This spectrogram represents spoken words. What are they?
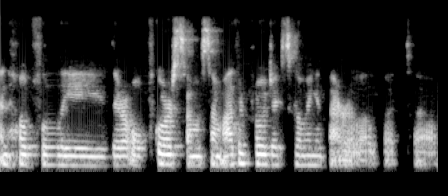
and hopefully there are of course some some other projects going in parallel but uh,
